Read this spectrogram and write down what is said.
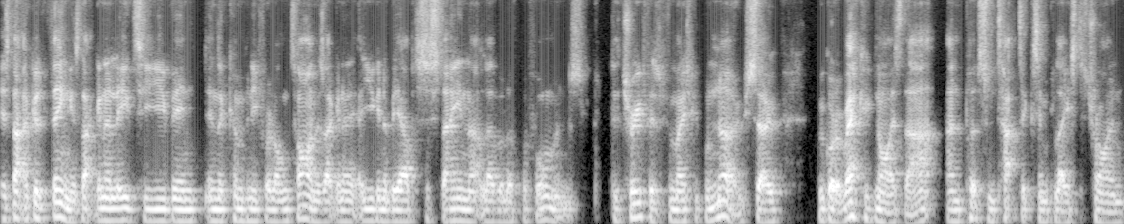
Is that a good thing? Is that going to lead to you being in the company for a long time? Is that going to are you going to be able to sustain that level of performance? The truth is for most people, no. So we've got to recognize that and put some tactics in place to try and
